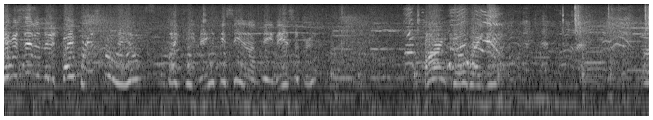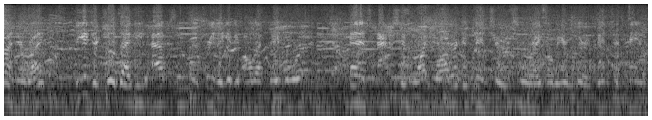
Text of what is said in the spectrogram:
ever seen a newspaper? It's for real. It's like TV. If you see it on TV, it's the truth. The barn show right here. Oh, on here, right? You get your kids' ID absolutely free. They give you all that paperwork. And it's Action Whitewater Adventures right over here with their adventure camp.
